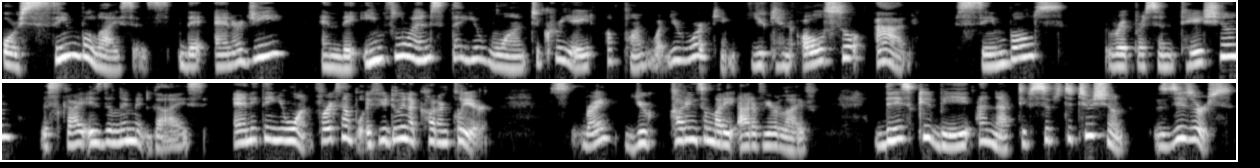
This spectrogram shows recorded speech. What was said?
or symbolizes the energy and the influence that you want to create upon what you're working. You can also add symbols, representation. The sky is the limit, guys. Anything you want. For example, if you're doing a cut and clear, right? You're cutting somebody out of your life. This could be an active substitution, scissors,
